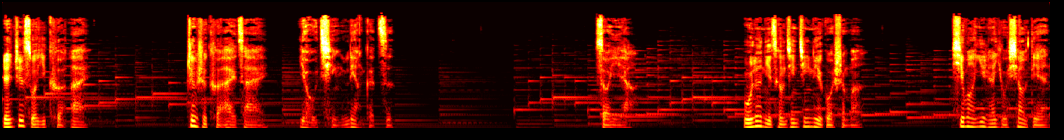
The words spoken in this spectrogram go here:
人之所以可爱，正是可爱在“友情”两个字。所以啊，无论你曾经经历过什么，希望依然有笑点，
